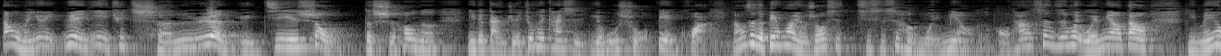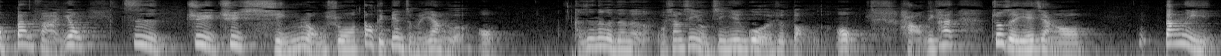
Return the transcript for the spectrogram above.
当我们愿愿意去承认与接受。的时候呢，你的感觉就会开始有所变化，然后这个变化有时候是其实是很微妙的哦，它甚至会微妙到你没有办法用字句去形容说到底变怎么样了哦。可是那个真的，我相信有经验过了就懂了哦。好，你看作者也讲哦，当你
